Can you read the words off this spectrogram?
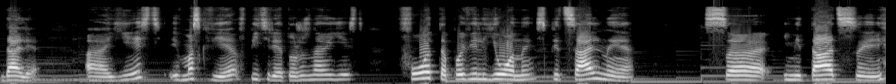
Далее. А, есть и в Москве, в Питере я тоже знаю есть, фото-павильоны специальные с имитацией,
